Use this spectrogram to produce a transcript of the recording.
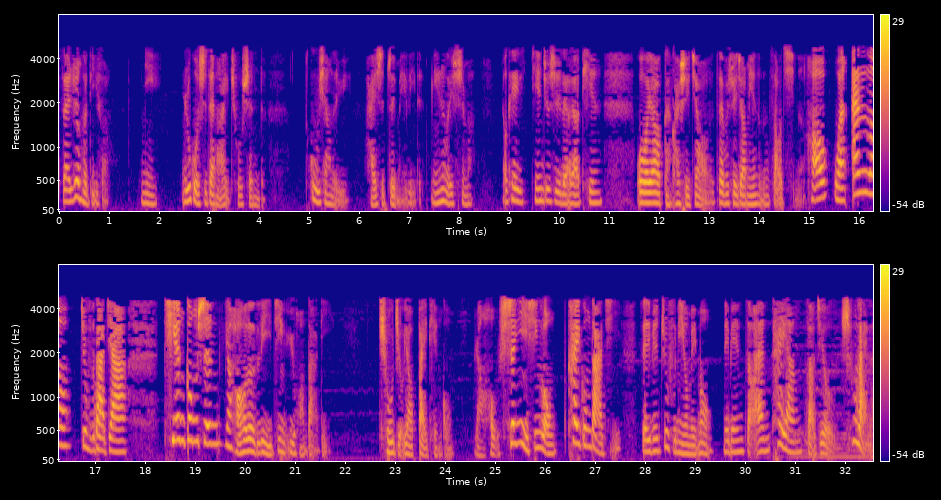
在任何地方，你。如果是在哪里出生的，故乡的云还是最美丽的。您认为是吗？OK，今天就是聊聊天。我要赶快睡觉了，再不睡觉，明天怎么早起呢？好，晚安喽！祝福大家天公生要好好的礼敬玉皇大帝，初九要拜天公，然后生意兴隆，开工大吉。在这边祝福你有美梦。那边早安，太阳早就出来了。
